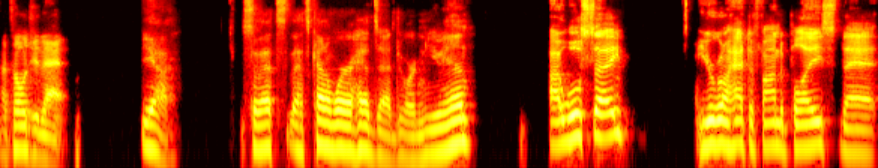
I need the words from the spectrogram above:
I told you that. Yeah. So that's that's kind of where our head's at, Jordan. You in? I will say you're going to have to find a place that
